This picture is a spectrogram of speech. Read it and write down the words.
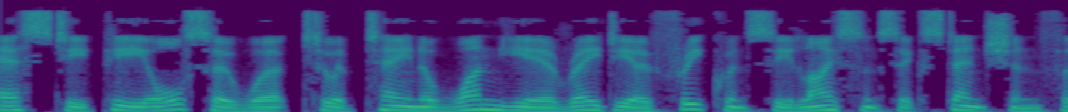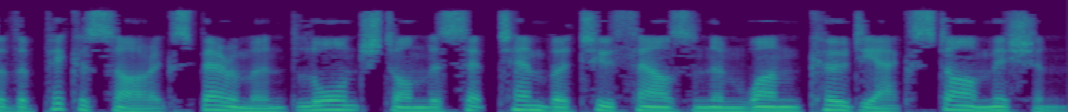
STP also worked to obtain a one-year radio frequency license extension for the PICOSat experiment launched on the September 2001 Kodiak Star mission.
